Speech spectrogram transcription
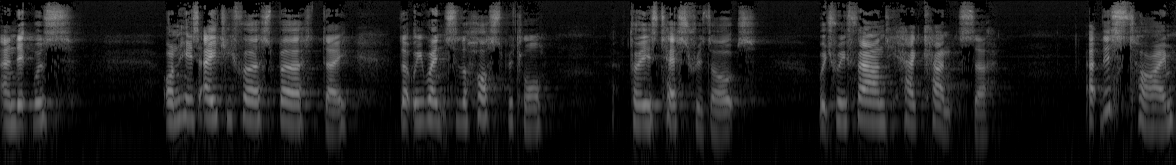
and it was on his 81st birthday that we went to the hospital for his test results, which we found he had cancer. At this time,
